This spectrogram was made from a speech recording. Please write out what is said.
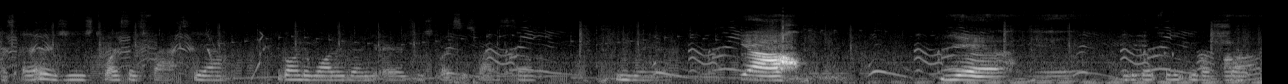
As air is used twice as fast. Yeah, if you go underwater, then your air is used twice as fast. So. Yeah. Yeah. Go for the evil shark.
